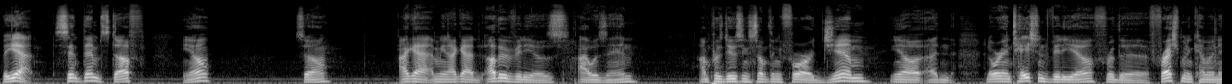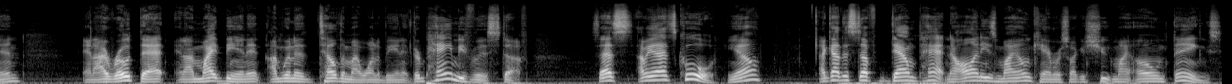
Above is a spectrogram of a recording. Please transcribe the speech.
But yeah, sent them stuff, you know? So I got, I mean, I got other videos I was in. I'm producing something for our gym, you know, an, an orientation video for the freshmen coming in. And I wrote that, and I might be in it. I'm to tell them I want to be in it. They're paying me for this stuff. So that's, I mean, that's cool, you know? I got this stuff down pat. Now, all I need is my own camera so I can shoot my own things.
